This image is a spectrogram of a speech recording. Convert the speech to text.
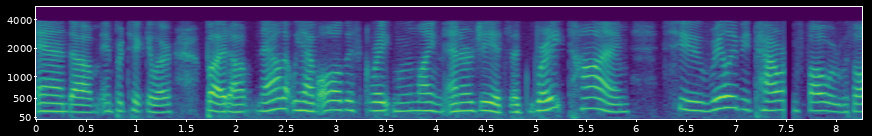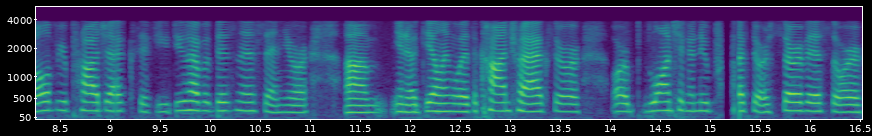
and um in particular. But um now that we have all this great moonlight and energy it's a great time to really be powering forward with all of your projects. If you do have a business and you're um, you know dealing with the contracts or or launching a new product or a service or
